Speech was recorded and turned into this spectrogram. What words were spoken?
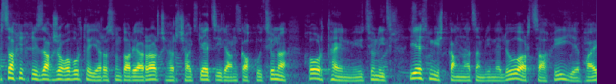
Արցախի խիզախ ժողովուրդը 30 տարի առաջ հրճակեց իր անկախությունը խորհրդային միությունից։ Ես միշտ կանգնած եմ լինելու Արցախի եւ հայ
